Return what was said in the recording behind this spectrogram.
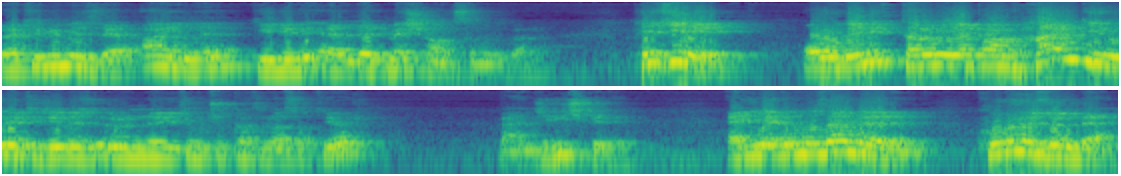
rakibimizle aynı geliri elde etme şansımız var. Peki organik tarımı yapan hangi üreticimiz ürünü 2,5 katına satıyor? Bence hiçbiri. En yakınımızdan verelim. Kuru üzümde.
